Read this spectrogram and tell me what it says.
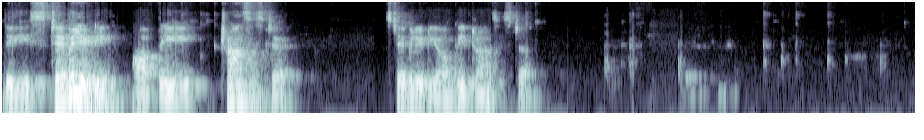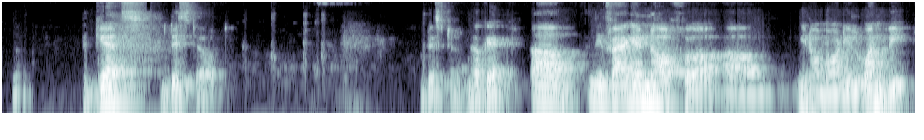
the stability of the transistor, stability of the transistor gets disturbed. Disturbed. Okay. Uh, the fag end of uh, uh, you know module 1b,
